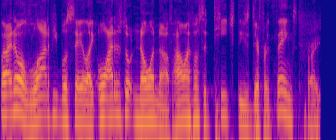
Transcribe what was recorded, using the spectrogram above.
But I know a lot of people say like, "Oh, I just don't know enough. How am I supposed to teach these different things?" Right.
